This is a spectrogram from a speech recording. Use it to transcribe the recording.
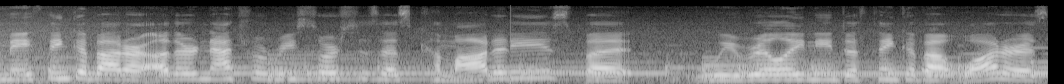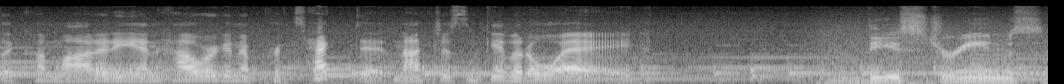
may think about our other natural resources as commodities, but we really need to think about water as a commodity and how we're going to protect it, not just give it away. These streams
